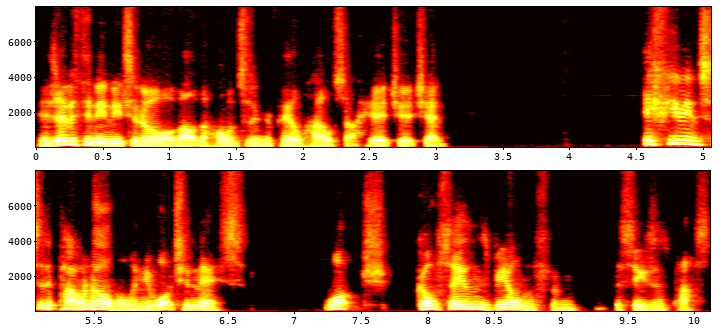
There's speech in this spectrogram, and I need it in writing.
Here's everything you need to know about the haunting of Hill House at HHN. If you're into the paranormal and you're watching this, watch Ghost Aliens Beyond from the seasons past.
